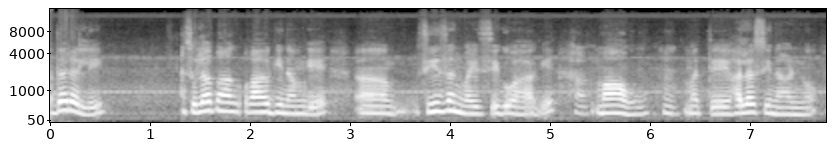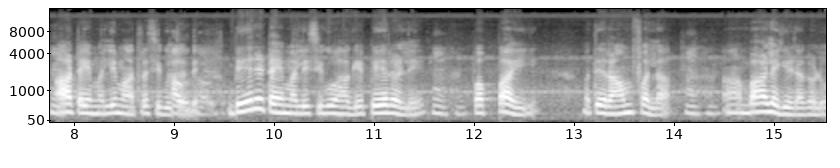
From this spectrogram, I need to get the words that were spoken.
ಅದರಲ್ಲಿ ಸುಲಭವಾಗಿ ನಮಗೆ ಸೀಸನ್ ವೈಸ್ ಸಿಗುವ ಹಾಗೆ ಮಾವು. ಮತ್ತೆ ಹಲಸಿನ ಹಣ್ಣು ಆ ಟೈಮಲ್ಲಿ ಮಾತ್ರ ಸಿಗುತ್ತದೆ. ಬೇರೆ ಟೈಮಲ್ಲಿ ಸಿಗುವ ಹಾಗೆ ಪೇರಳೆ. ಪಪ್ಪಾಯಿ ಮತ್ತೆ ರಾಮಫಲ ಬಾಳೆ ಗಿಡಗಳು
